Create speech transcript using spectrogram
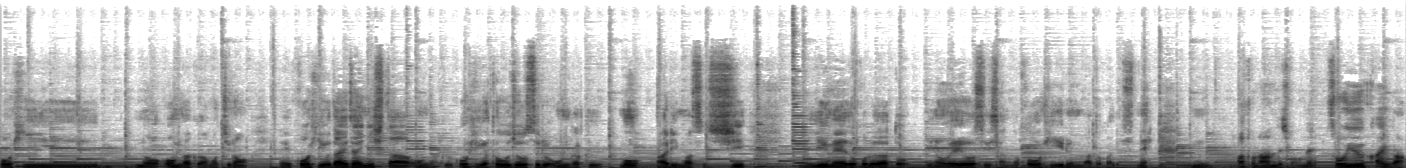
コーヒーの音楽はもちろん、えーコーヒーを題材にした音楽、コーヒーが登場する音楽もありますし、有名どころだと井上陽水さんのコーヒールンバとかですね、うん、あと何でしょうね。そういう絵画。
